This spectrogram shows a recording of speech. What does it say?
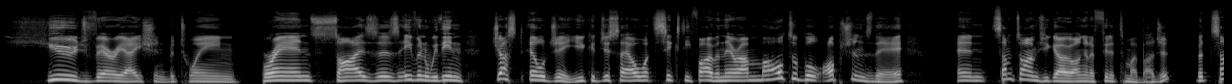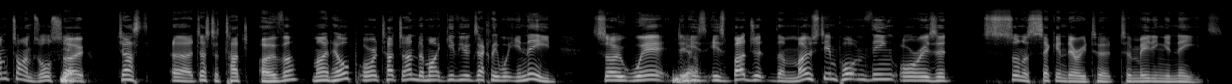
huge variation between brands, sizes, even within just LG. You could just say, oh, what's 65? And there are multiple options there. And sometimes you go, I'm going to fit it to my budget, but sometimes also just uh, just a touch over might help, or a touch under might give you exactly what you need. So, where yeah. is is budget the most important thing, or is it sort of secondary to to meeting your needs?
